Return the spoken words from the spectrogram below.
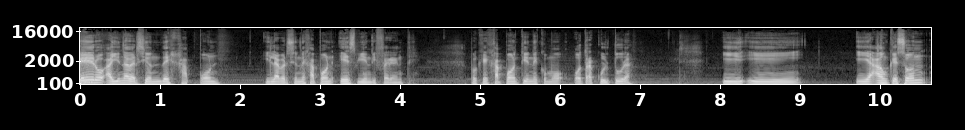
Pero hay una versión de Japón. Y la versión de Japón es bien diferente. Porque Japón tiene como otra cultura. Y, y- y aunque son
